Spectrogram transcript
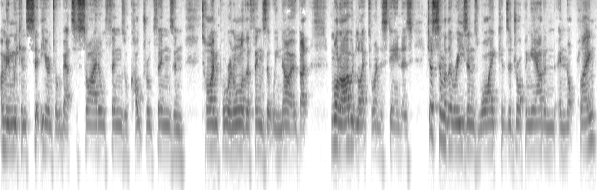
I mean, we can sit here and talk about societal things or cultural things and time poor and all of the things that we know. But what I would like to understand is just some of the reasons why kids are dropping out and, and not playing.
